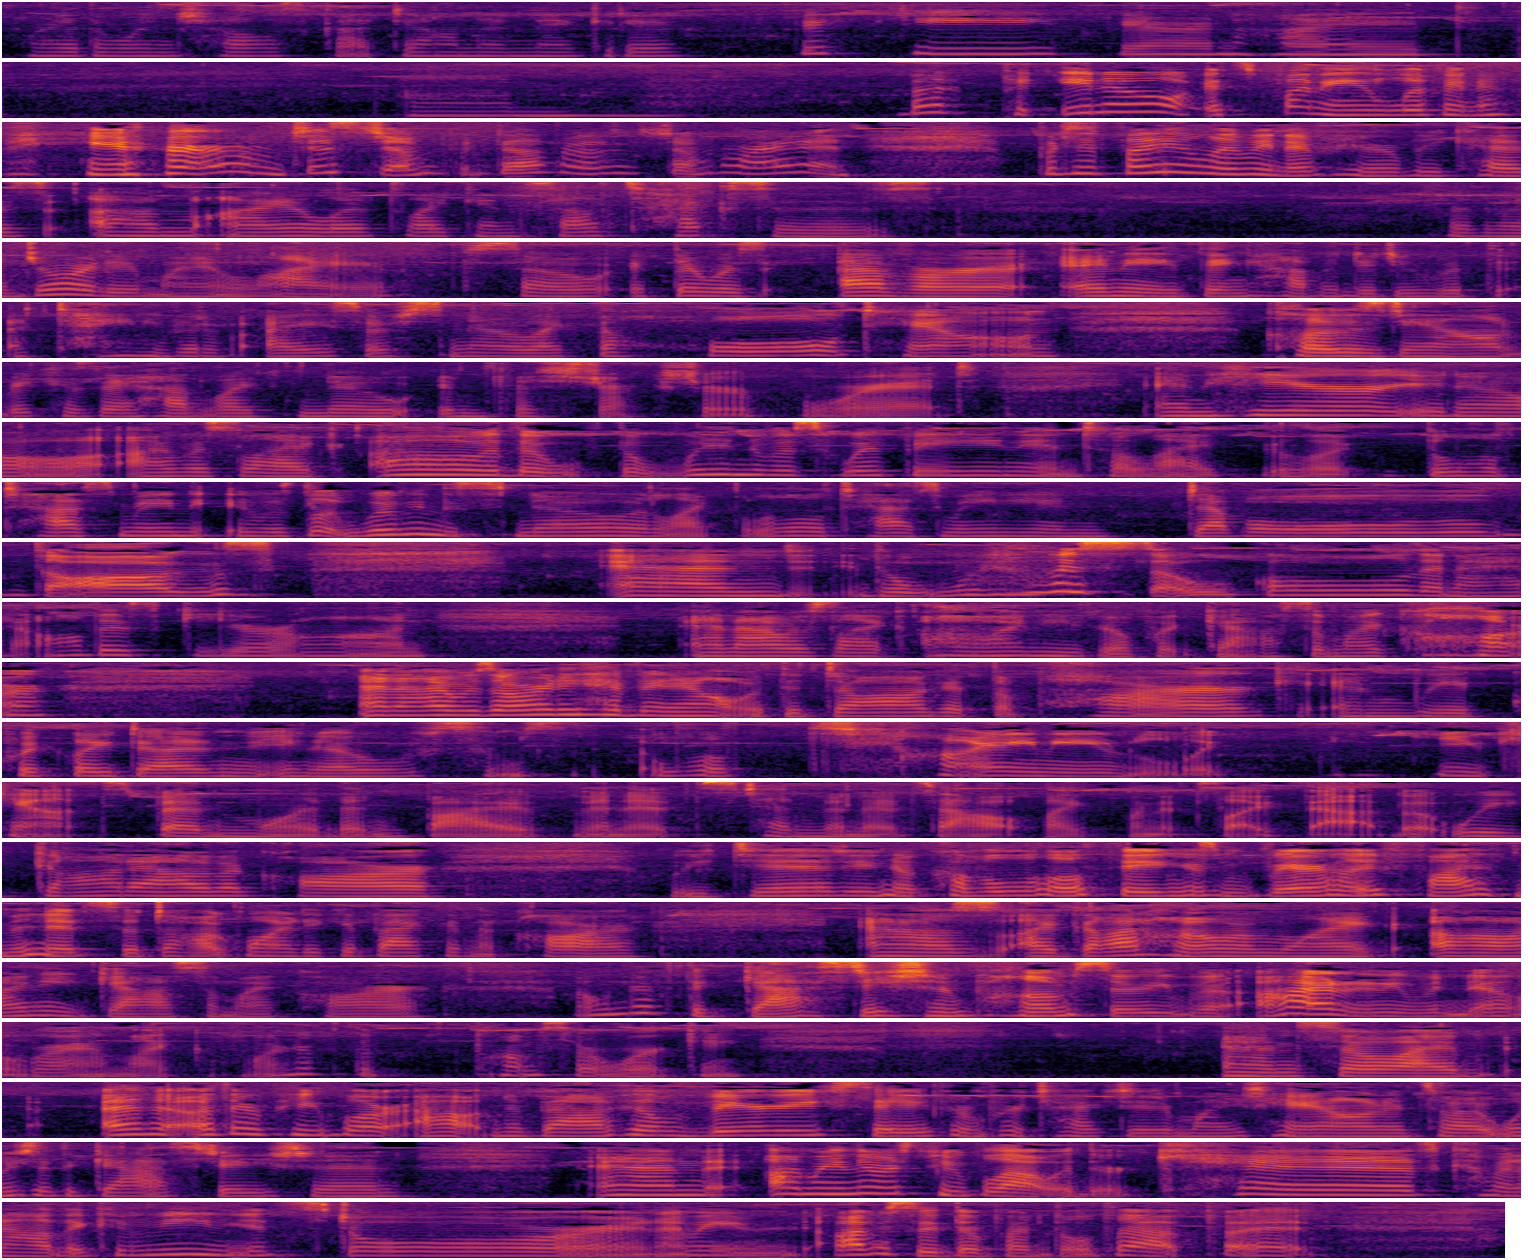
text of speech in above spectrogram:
where the wind chills got down to negative 50 Fahrenheit. Um, but you know, it's funny living up here. I'm just jumping down, I'm just jumping right in. But it's funny living up here because um, I lived like in South Texas for the majority of my life. So if there was ever anything having to do with a tiny bit of ice or snow, like the whole town closed down because they had like no infrastructure for it. And here, you know, I was like, oh, the, the wind was whipping into like like little Tasmanian. It was whipping the snow and like little Tasmanian devil dogs and the wind was so cold and I had all this gear on and I was like, oh, I need to go put gas in my car. And I was already been out with the dog at the park and we had quickly done, you know, some little tiny like you can't spend more than 5 minutes, 10 minutes out like when it's like that. But we got out of the car. We did, you know, a couple little things, barely 5 minutes the dog wanted to get back in the car. And I was I got home I'm like, "Oh, I need gas in my car." I wonder if the gas station pumps are even, I don't even know, right? I'm like, I wonder if the pumps are working. And so I, and other people are out and about. I feel very safe and protected in my town. And so I went to the gas station. And I mean, there was people out with their kids coming out of the convenience store. And I mean, obviously they're bundled up, but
